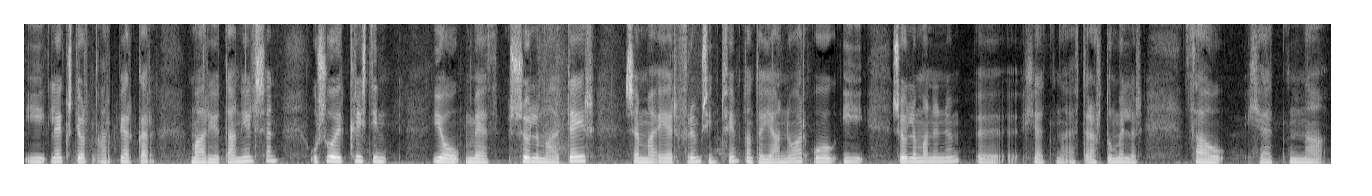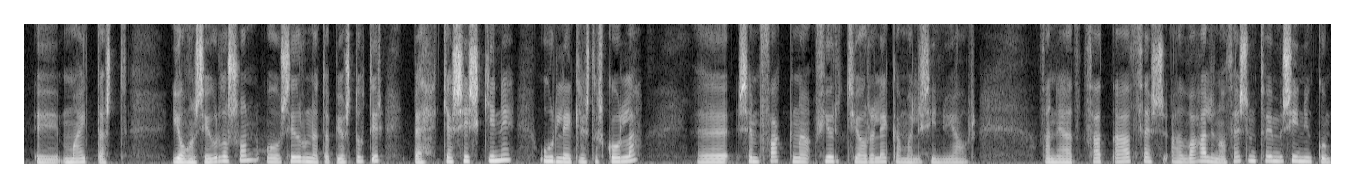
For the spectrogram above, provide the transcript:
í leikstjórn Arbjarkar Marju Danielsen. Og svo er Kristín Jó með Sölumadur Deyr sem er frumsýnt 15. janúar og í Sölumanninum uh, hérna eftir Artúr Miller þá hérna uh, mætast Jóhann Sigurðarsson og Sigrunetta Björstóttir bekkja sískinni úr leiklistaskóla uh, sem fagna 40 ára leikamæli sínu í ár. Þannig að, að, þess, að valin á þessum tveimu síningum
